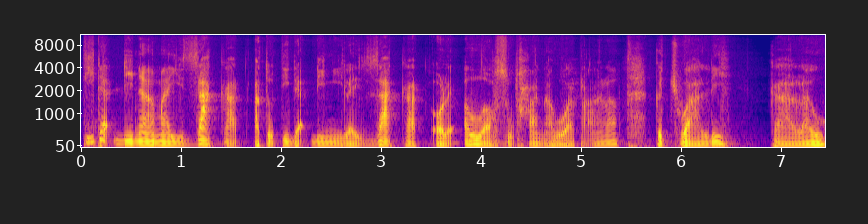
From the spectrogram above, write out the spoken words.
tidak dinamai zakat atau tidak dinilai zakat oleh Allah Subhanahu wa taala kecuali kalau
